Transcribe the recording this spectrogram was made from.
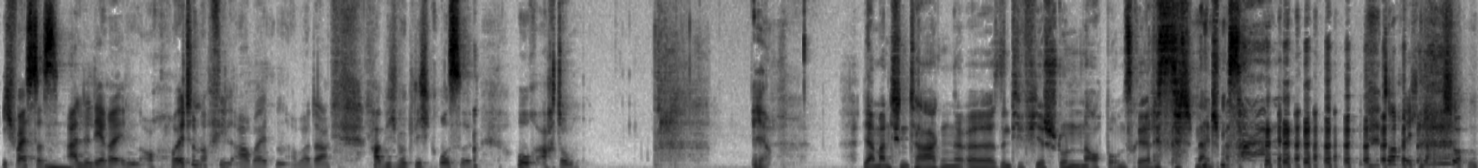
Ich weiß, dass mhm. alle LehrerInnen auch heute noch viel arbeiten, aber da habe ich wirklich große Hochachtung. Ja. Ja, manchen Tagen äh, sind die vier Stunden auch bei uns realistisch. Nein, Spaß. Doch, ich glaube schon.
